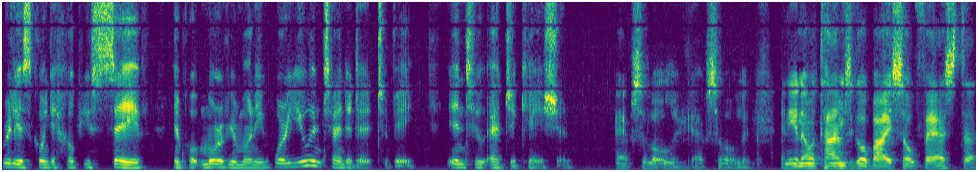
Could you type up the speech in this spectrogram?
really is going to help you save and put more of your money where you intended it to be into education. Absolutely, absolutely. And you know, times go by so fast. Uh,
